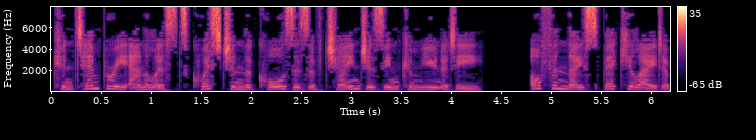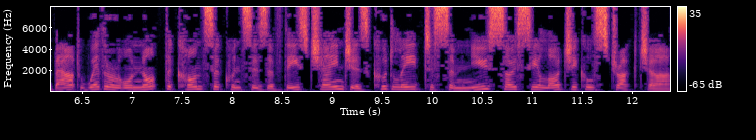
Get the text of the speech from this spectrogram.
Contemporary analysts question the causes of changes in community. Often they speculate about whether or not the consequences of these changes could lead to some new sociological structure.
